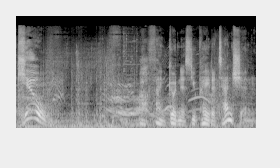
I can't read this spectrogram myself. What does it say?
Kill! Oh, thank goodness you paid attention.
